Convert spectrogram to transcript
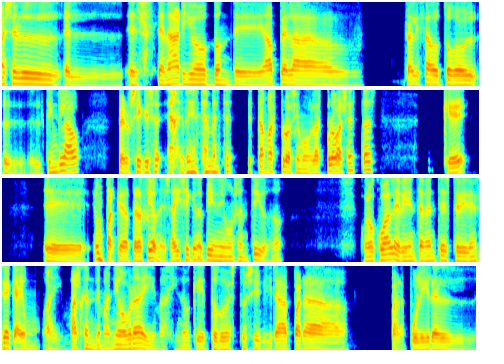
es el, escenario donde Apple ha realizado todo el, el- tinglao, pero sí que evidentemente está más próximo las pruebas estas que eh, un parque de atracciones. Ahí sí que no tiene ningún sentido, ¿no? Con lo cual, evidentemente, esto evidencia que hay, un, hay margen de maniobra y imagino que todo esto servirá para, para pulir el,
